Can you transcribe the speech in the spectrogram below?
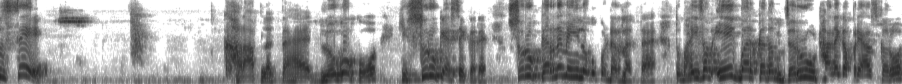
सबसे खराब लगता है लोगों को कि शुरू कैसे करें, शुरू करने में ही लोगों को डर लगता है। तो भाई साहब, एक बार कदम ज़रूर उठाने का प्रयास करो।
